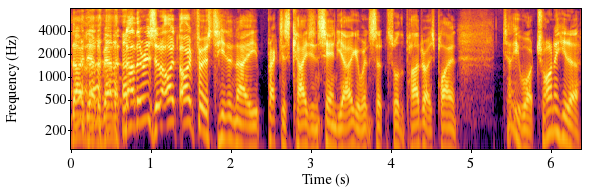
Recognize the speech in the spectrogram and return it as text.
No doubt about it. No, there isn't. I, I first hit in a practice cage in San Diego when I saw the Padres playing. Tell you what, trying to hit a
